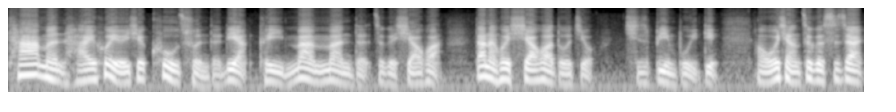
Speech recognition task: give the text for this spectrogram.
他们还会有一些库存的量可以慢慢的这个消化，当然会消化多久，其实并不一定。好，我想这个是在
